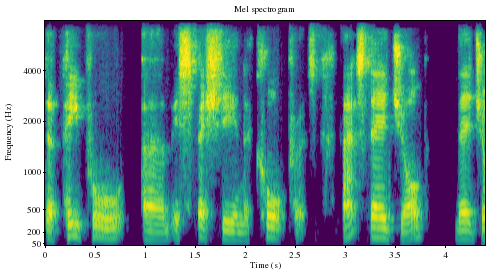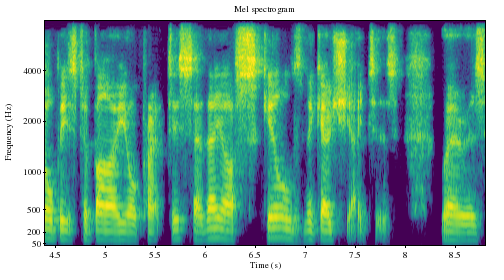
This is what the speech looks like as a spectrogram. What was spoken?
the people, um, especially in the corporates, that's their job. Their job is to buy your practice, so they are skilled negotiators, whereas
